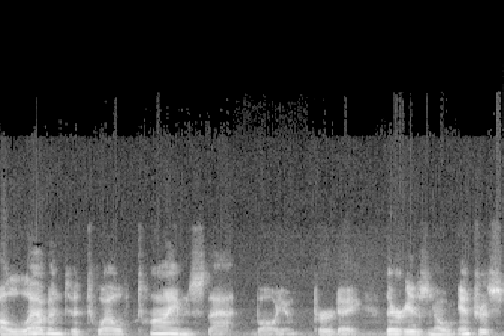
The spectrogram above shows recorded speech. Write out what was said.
11 to 12 times that volume per day. There is no interest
